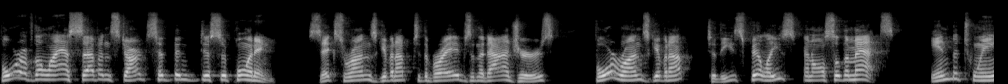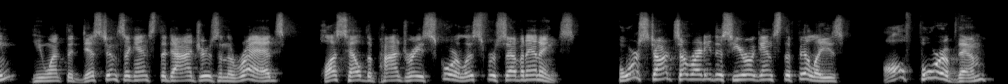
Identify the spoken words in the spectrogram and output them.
Four of the last seven starts have been disappointing. Six runs given up to the Braves and the Dodgers, four runs given up to these Phillies and also the Mets. In between, he went the distance against the Dodgers and the Reds, plus held the Padres scoreless for seven innings. Four starts already this year against the Phillies. All four of them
